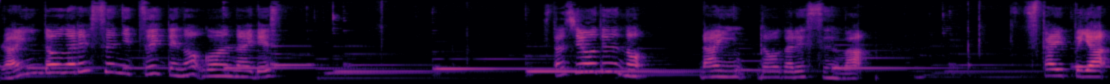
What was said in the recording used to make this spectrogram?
LINE 動画レッスンについてのご案内です。スタジオドゥの LINE 動画レッスンはスカイプや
